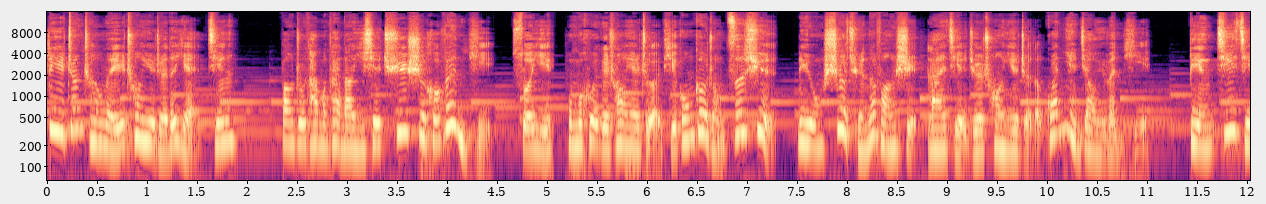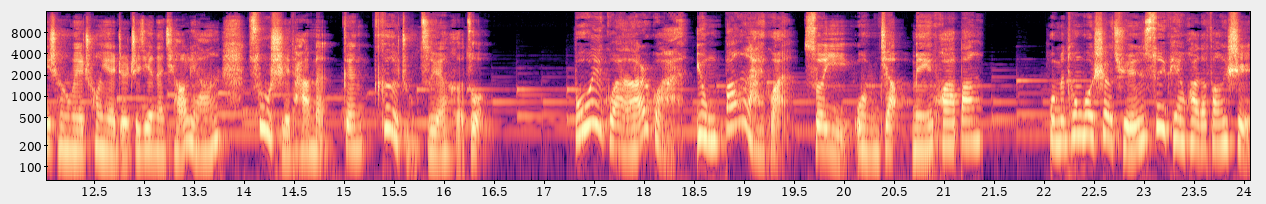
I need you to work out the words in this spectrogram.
力争成为创业者的眼睛，帮助他们看到一些趋势和问题。所以我们会给创业者提供各种资讯，利用社群的方式来解决创业者的观念教育问题，并积极成为创业者之间的桥梁，促使他们跟各种资源合作。”不为管而管，用帮来管，所以我们叫梅花帮。我们通过社群碎片化的方式，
